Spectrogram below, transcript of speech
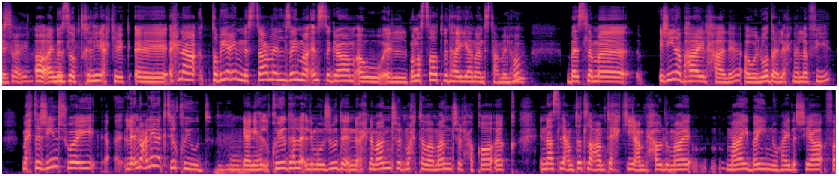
إسرائيل. آه انه بالضبط. خليني أحكي لك. آه، إحنا طبيعي بنستعمل زي ما إنستغرام أو المنصات بدها إيانا نستعملهم. بس لما اجينا بهاي الحالة أو الوضع اللي إحنا هلا فيه محتاجين شوي لأنه علينا كتير قيود. يعني القيود هلأ اللي موجودة إنه إحنا ما ننشر محتوى ما ننشر حقائق. الناس اللي عم تطلع عم تحكي عم بيحاولوا ما ما يبينوا هاي الأشياء. ف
